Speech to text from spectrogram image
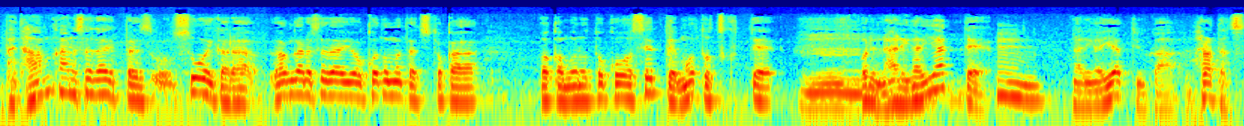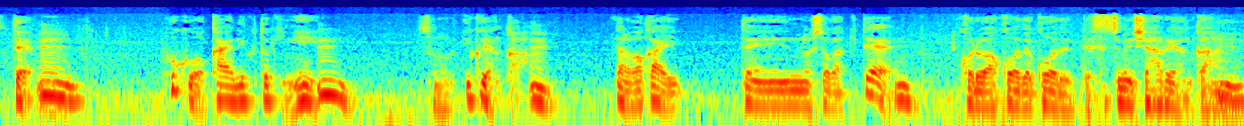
っぱり短歌の世代やっぱりそうすごいから短歌の世代を子供たちとか若者とこう接点もっと作ってうん。俺何が嫌って、うん。何が嫌っていうか腹立つって、うん。服を買いに行く時に、うん。その行くやんか、うん。だから若い店員の人が来て、うん。これはこうでこうでって説明しはるやんか、ん。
